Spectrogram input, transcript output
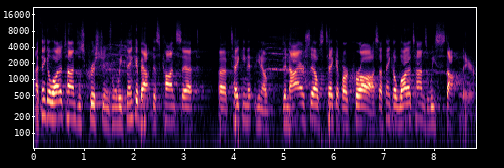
I think a lot of times as Christians, when we think about this concept of taking it, you know, deny ourselves, take up our cross, I think a lot of times we stop there.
